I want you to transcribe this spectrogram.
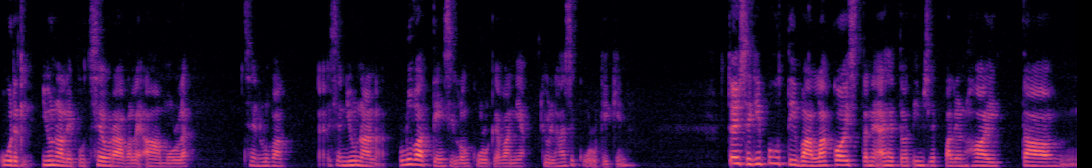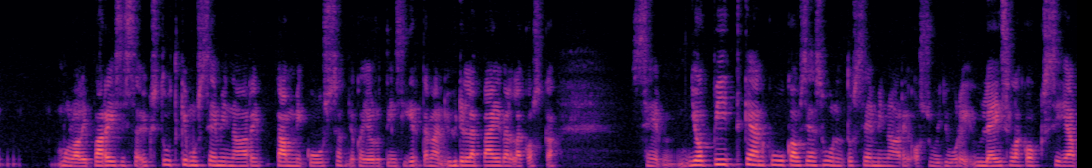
uudet junaliput seuraavalle aamulle. Sen, luva, sen junan luvattiin silloin kulkevan ja kyllähän se kulkikin. Töissäkin puhuttiin vaan lakoista, ne aiheuttavat ihmisille paljon haittaa. Mulla oli Pariisissa yksi tutkimusseminaari tammikuussa, joka jouduttiin siirtämään yhdellä päivällä, koska se jo pitkään kuukausia suunniteltu seminaari osui juuri yleislakoksi ja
